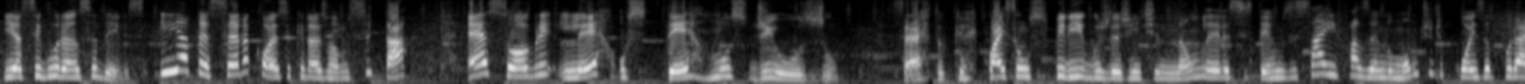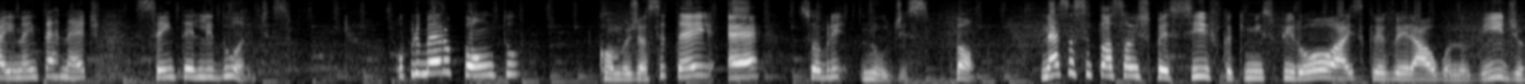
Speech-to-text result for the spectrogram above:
e a segurança deles. E a terceira coisa que nós vamos citar é sobre ler os termos de uso certo? Quais são os perigos da gente não ler esses termos e sair fazendo um monte de coisa por aí na internet sem ter lido antes. O primeiro ponto, como eu já citei, é sobre nudes. Bom, nessa situação específica que me inspirou a escrever algo no vídeo,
